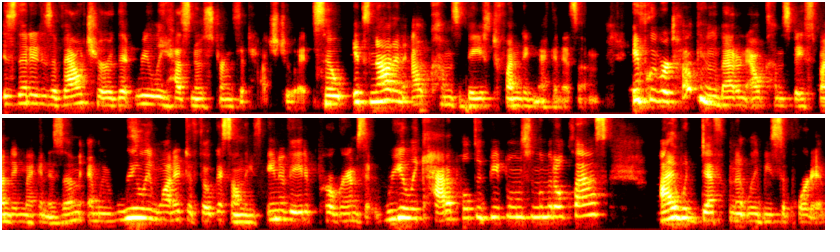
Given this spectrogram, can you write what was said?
is that it is a voucher that really has no strings attached to it. So it's not an outcomes based funding mechanism. If we were talking about an outcomes based funding mechanism and we really wanted to focus on these innovative programs that really catapulted people into the middle class, I would definitely be supportive.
